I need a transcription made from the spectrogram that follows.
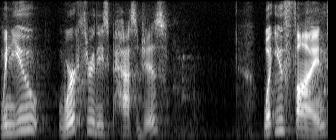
When you work through these passages, what you find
